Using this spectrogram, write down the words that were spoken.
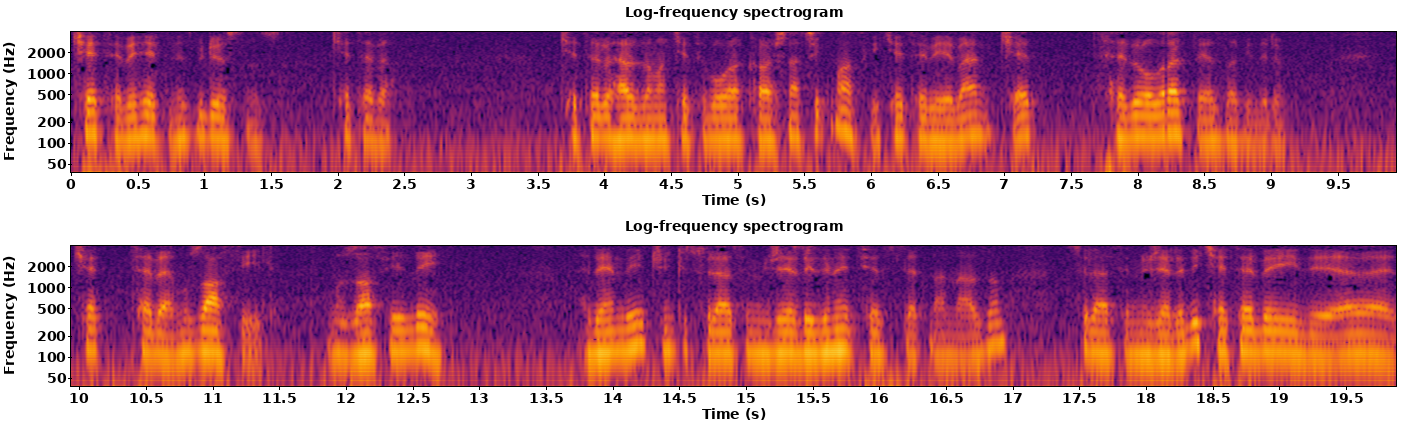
Ketebe hepiniz biliyorsunuz. Ketebe. Ketebe her zaman ketebe olarak karşına çıkmaz ki. Ketebeye ben ketebe olarak da yazabilirim. Ketebe muzaf fiil. Muzaf fiil değil. Neden değil? Çünkü sülasi mücerridini tespit etmen lazım. Sülasi mücerridi ketebeydi. Evet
